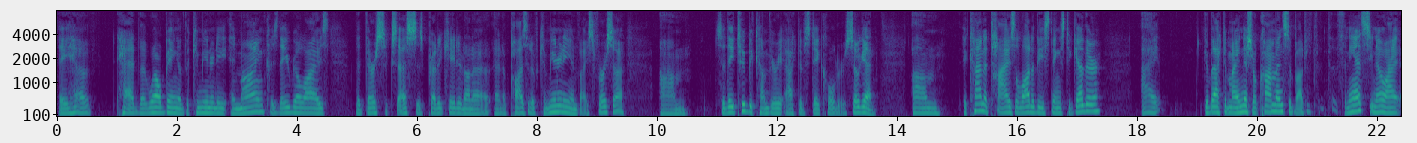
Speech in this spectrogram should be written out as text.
they have had the well being of the community in mind because they realize that their success is predicated on a, on a positive community and vice versa. Um, so they too become very active stakeholders. So again, um, it kind of ties a lot of these things together. I go back to my initial comments about finance. You know, I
